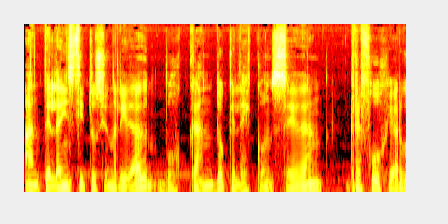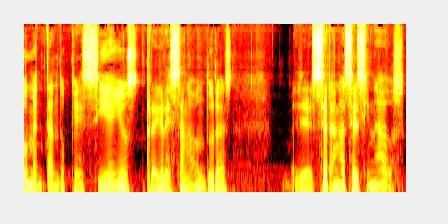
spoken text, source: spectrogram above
ante la institucionalidad, buscando que les concedan refugio, argumentando que si ellos regresan a Honduras, eh, serán asesinados.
